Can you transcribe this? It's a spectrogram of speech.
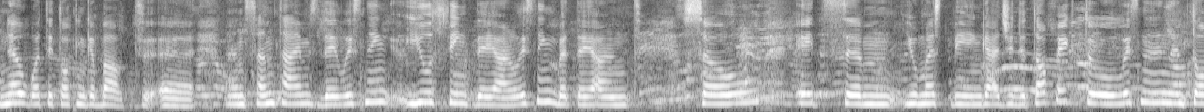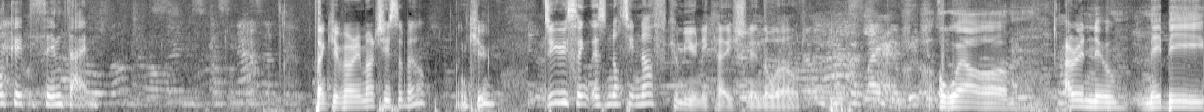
know what they're talking about. Uh, and sometimes they're listening. You think they are listening, but they aren't. So it's um, you must be engaged in the topic to listen and talk at the same time. Thank you very much, Isabel. Thank you. Do you think there's not enough communication in the world? Well, um, I don't know. Maybe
